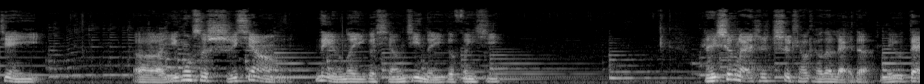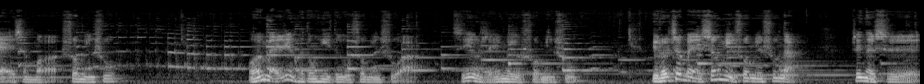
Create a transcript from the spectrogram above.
建议。呃，一共是十项内容的一个详尽的一个分析。人生来是赤条条的来的，没有带什么说明书。我们买任何东西都有说明书啊，只有人没有说明书。有了这本生命说明书呢，真的是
